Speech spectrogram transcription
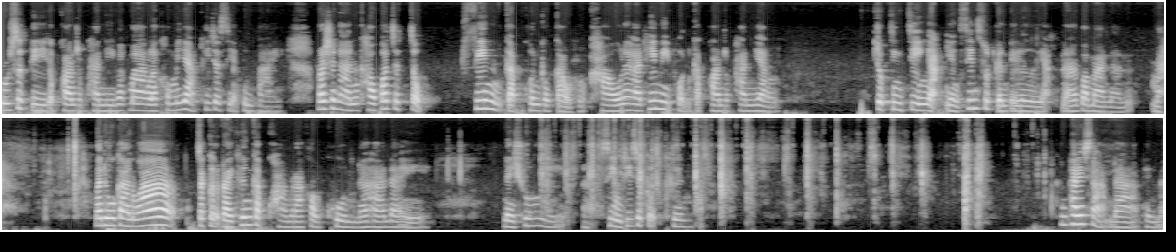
รู้สึกดีกับความสัมพันธ์นี้มากๆ แล้วเขาไม่อยากที่จะเสียคุณไป เพราะฉะนั้นเขาก็จะจบสิ้นกับคนเก่าๆของเขานะคะที่มีผลกับความสัมพันธ์อย่างจบจริงๆอะ่ะอย่างสิ้นสุดกันไปเลยอะ่ะนะประมาณนั้นมา มาดูกันว่าจะเกิดอะไรขึ้นกับความรักของคุณนะคะในในช่วงนี้สิ่งที่จะเกิดขึ้นค่ะขึ้นไพ่สามดาบเห็นไหม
